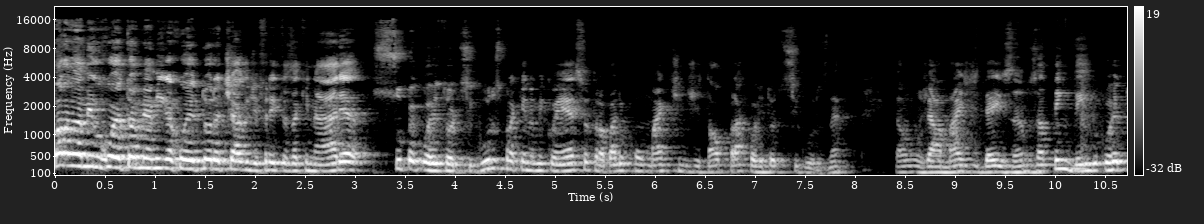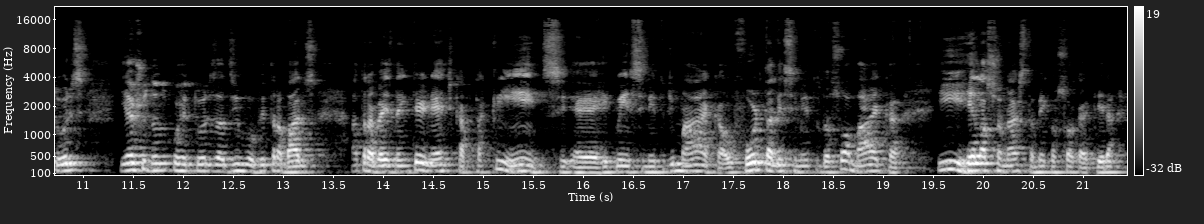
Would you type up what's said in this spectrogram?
Fala meu amigo corretor, minha amiga corretora, Thiago de Freitas aqui na área, super corretor de seguros. Para quem não me conhece, eu trabalho com marketing digital para corretor de seguros, né? Então, já há mais de 10 anos atendendo corretores e ajudando corretores a desenvolver trabalhos através da internet, captar clientes, é, reconhecimento de marca, o fortalecimento da sua marca e relacionar-se também com a sua carteira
